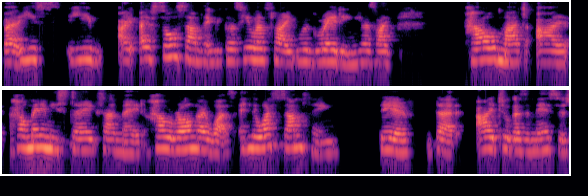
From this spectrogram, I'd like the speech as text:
but he's he I, I saw something because he was like regretting he was like how much i how many mistakes i made how wrong i was and there was something there that i took as a message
